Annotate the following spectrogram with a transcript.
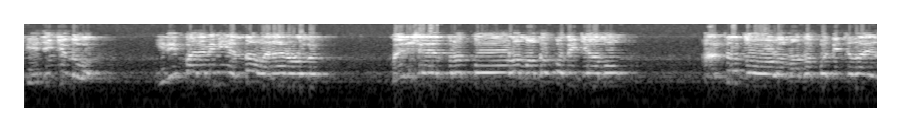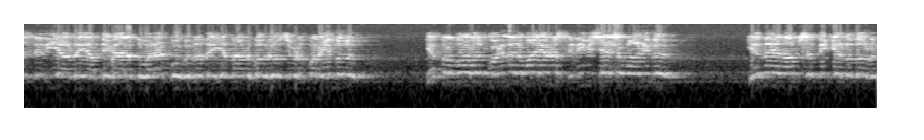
ത്യജിക്കുന്നവർ. ഇനി പരം എന്താ വരാനുള്ളത് മനുഷ്യൻ എത്രത്തോളം അധപ്പതിക്കാമോ അത്രത്തോളം അധപ്പതിച്ചതായ സ്ഥിതിയാണ് അന്ത്യകാലത്ത് വരാൻ പോകുന്നത് എന്നാണ് പൗലോസ് ഇവിടെ പറയുന്നത് എത്രത്തോളം ഗുരുതരമായ ഒരു സ്ഥിതിവിശേഷമാണിത് എന്ന് നാം ശ്രദ്ധിക്കേണ്ടതാണ്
